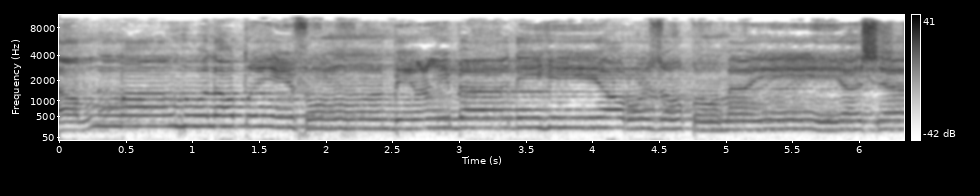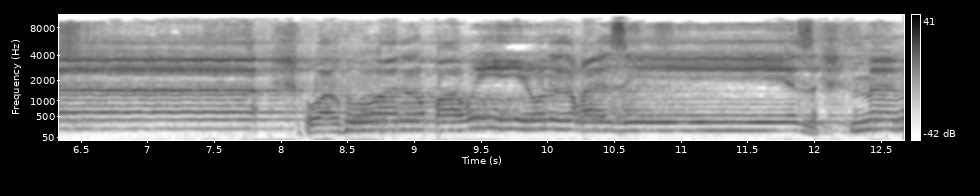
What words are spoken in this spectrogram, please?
الله لطيف بعباده يرزق من يشاء وهو القوي العزيز. من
